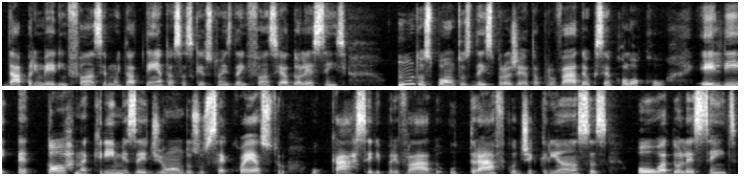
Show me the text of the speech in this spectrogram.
da Primeira Infância, muito atento a essas questões da infância e adolescência. Um dos pontos desse projeto aprovado é o que você colocou. Ele é, torna crimes hediondos o sequestro, o cárcere privado, o tráfico de crianças ou adolescentes.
